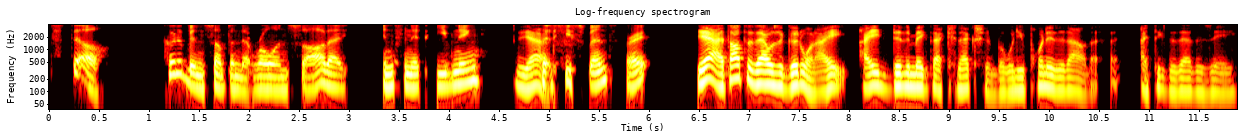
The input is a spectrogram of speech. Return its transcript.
still, could have been something that Roland saw that infinite evening that he spent, right? Yeah, I thought that that was a good one. I I didn't make that connection, but when you pointed it out, I, I think that that is a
